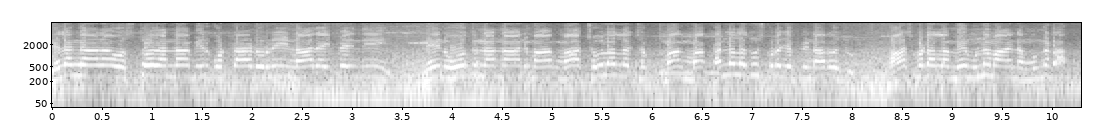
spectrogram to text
తెలంగాణ వస్తుందన్నా మీరు కొట్లాడుర్రి నాది అయిపోయింది. నేను పోతున్నా అని మా మా చెవులలో చెప్- మా మా కళ్ళల్లో చూసి కూడా చెప్పిండు ఆ రోజు. హాస్పిటల్లో మేము ఉన్నాం ఆయన ముంగట?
